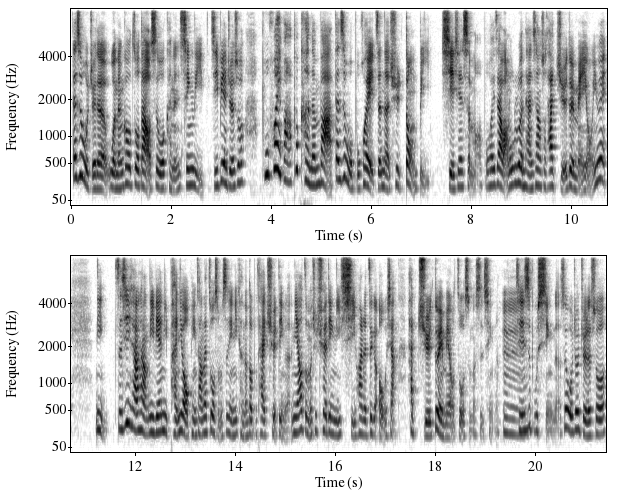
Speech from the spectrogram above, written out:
但是我觉得我能够做到的是，我可能心里即便觉得说不会吧，不可能吧，但是我不会真的去动笔写些什么，不会在网络论坛上说他绝对没有，因为。你仔细想想，你连你朋友平常在做什么事情，你可能都不太确定了。你要怎么去确定你喜欢的这个偶像，他绝对没有做什么事情呢？嗯，其实是不行的。所以我就觉得说，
